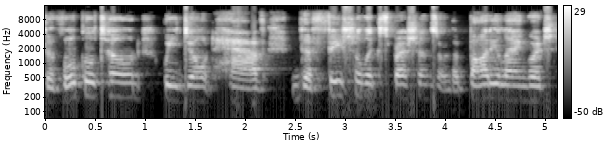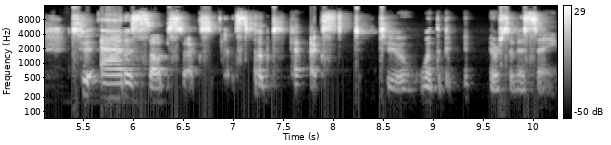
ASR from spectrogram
the vocal tone we don't have the facial expressions or the body language to add a subtext subtext to what the person is saying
